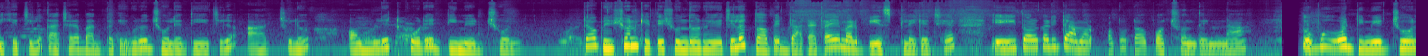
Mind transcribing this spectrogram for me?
রেখেছিল। তাছাড়া বাদবাকিগুলো ঝোলে দিয়েছিল আর ছিল অমলেট করে ডিমের ঝোল। এটাও ভীষণ খেতে সুন্দর হয়েছিল, তবে ডাটাটাই আমার বেস্ট লেগেছে। এই তরকারিটা আমার অতটাও পছন্দের না। তবুও ডিমের ঝোল,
